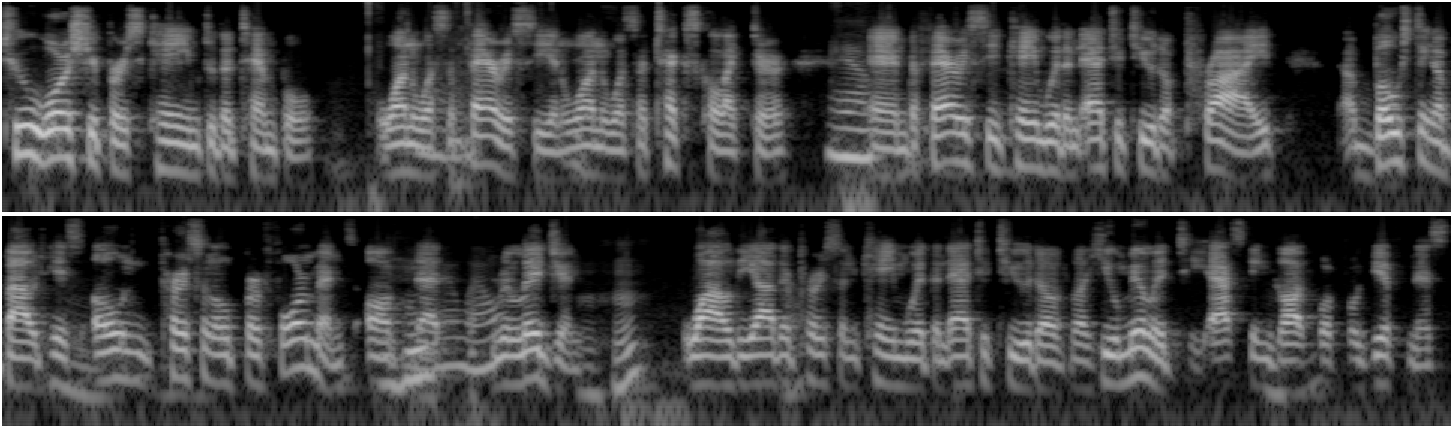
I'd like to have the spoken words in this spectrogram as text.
two worshippers came to the temple. One was a Pharisee and one was a tax collector. Yeah. And the Pharisee came with an attitude of pride, uh, boasting about his own personal performance of that Yeah, well. religion, while the other person came with an attitude of uh, humility, asking God for forgiveness.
